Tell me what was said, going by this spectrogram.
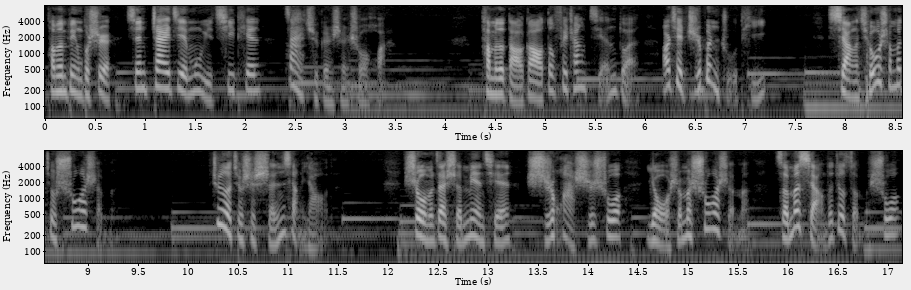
他们并不是先斋戒沐浴七天再去跟神说话，他们的祷告都非常简短，而且直奔主题，想求什么就说什么，这就是神想要的，是我们在神面前实话实说，有什么说什么，怎么想的就怎么说。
